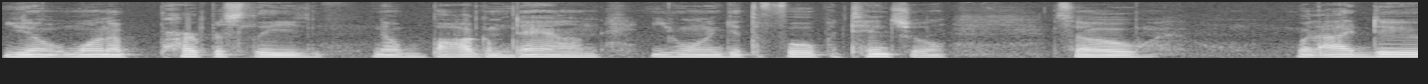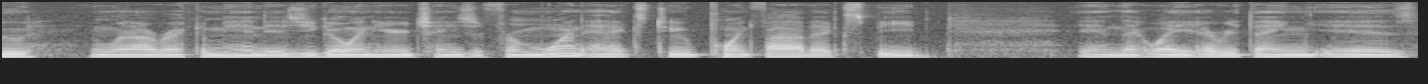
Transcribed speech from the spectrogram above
You don't want to purposely, you know, bog them down. You want to get the full potential. So, what I do and what I recommend is you go in here and change it from 1x to 0.5x speed. And that way everything is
